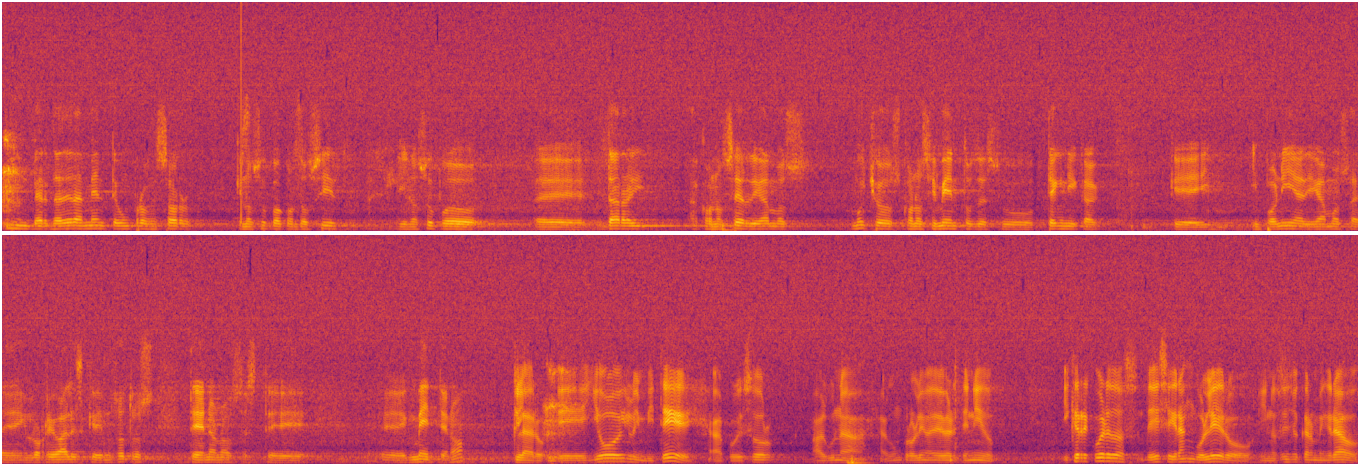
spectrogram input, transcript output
verdaderamente un profesor que nos supo conducir y nos supo eh, dar a conocer, digamos, muchos conocimientos de su técnica que imponía, digamos, en los rivales que nosotros tenemos este, en mente, ¿no? Claro, eh, yo hoy lo invité al profesor alguna, algún problema de haber tenido. ¿Y qué recuerdas de ese gran golero, Inocencio Carmen Grau,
